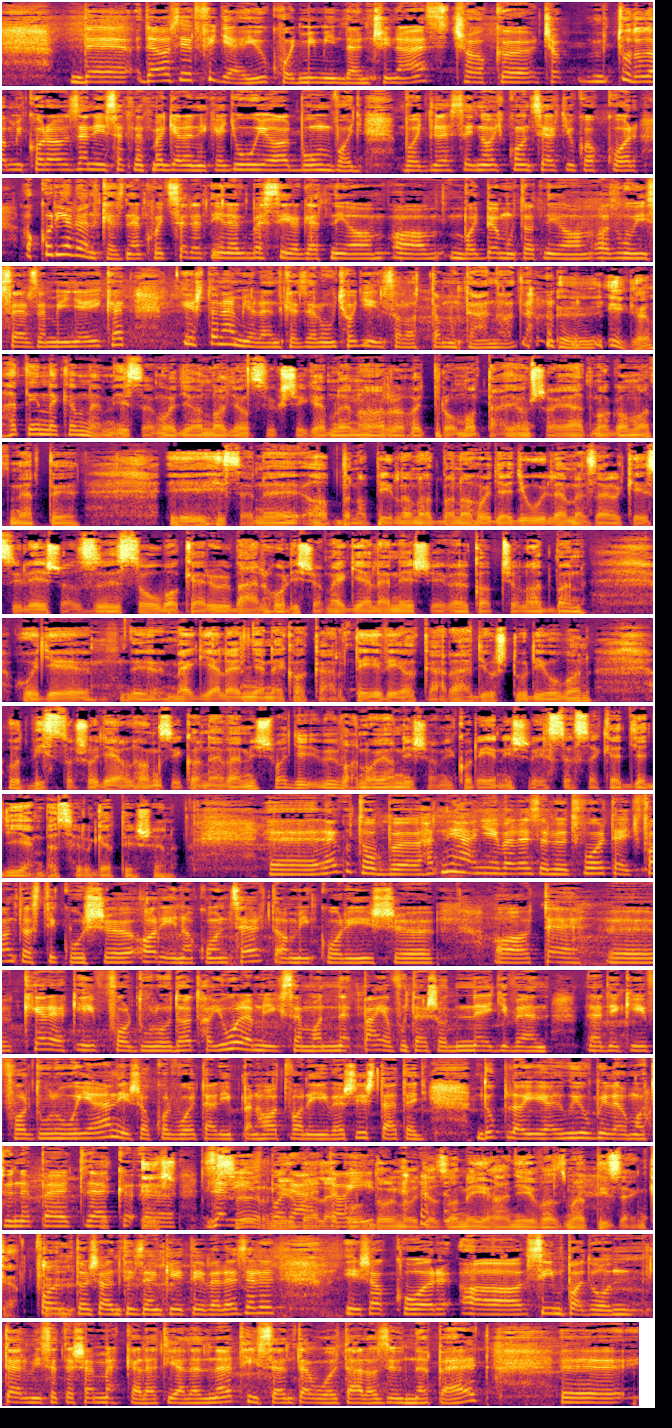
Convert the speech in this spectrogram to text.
de, de azért figyeljük, hogy mi mindent csinálsz, csak, csak tudod, amikor a zenészeknek megjelenik egy új album, vagy, vagy lesz egy nagy koncertjük, akkor, akkor jelentkeznek, hogy szeretnének beszélgetni, a, a, vagy bemutatni a, az új szerzeményeiket, és te nem jelentkezel úgy, hogy én szaladtam utánad. Igen, hát én nekem nem hiszem, hogy olyan nagyon szükségem lenne arra, hogy promotáljam saját magamat, mert hiszen abban a pillanatban, ahogy egy új lemez elkészülés, az szóba kerül bárhol is a megjelenésével kapcsolatban, hogy megjelenjenek akár tévé, akár rádióstúdióban, ott biztos, hogy elhangzik a nevem is, vagy van olyan is, amikor én is részt veszek egy-egy ilyen beszélgetésen. Legutóbb, hát néhány évvel ezelőtt volt egy fantasztikus aréna koncert, amikor is a te kerek évfordulódat, ha jól emlékszem, a pályafutásod 40. évfordulóján, és akkor voltál éppen 60 éves is, tehát egy dupla jubileumot ünnepeltek és zenész barátai. hogy az a néhány év az már 12. Pontosan 12 évvel ezelőtt, és akkor a színpadon természetesen meg kellett jelenned, hiszen te voltál az ünnepelt,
